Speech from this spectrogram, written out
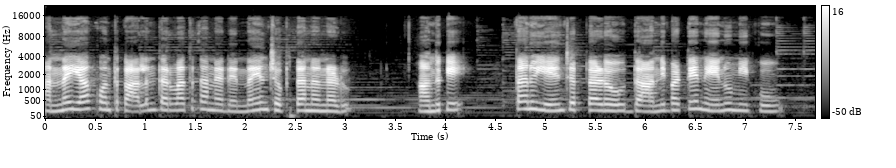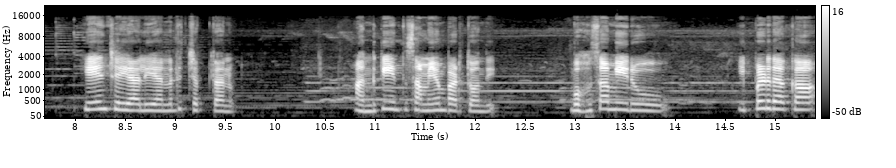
అన్నయ్య కొంతకాలం తర్వాత తన నిర్ణయం చెప్తానన్నాడు అందుకే తను ఏం చెప్తాడో దాన్ని బట్టే నేను మీకు ఏం చేయాలి అన్నది చెప్తాను. అందుకే ఇంత సమయం పడుతోంది. బహుశా మీరు ఇప్పటిదాకా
